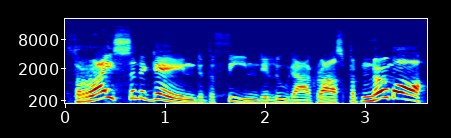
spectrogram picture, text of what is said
Thrice and again did the fiend elude our grasp, but no more!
